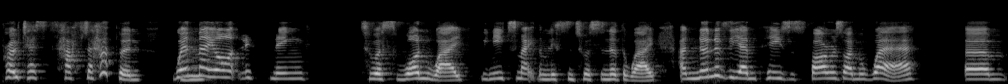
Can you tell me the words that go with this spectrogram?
protests have to happen when mm. they aren't listening to us one way, we need to make them listen to us another way. And none of the MPs, as far as I'm aware, um,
